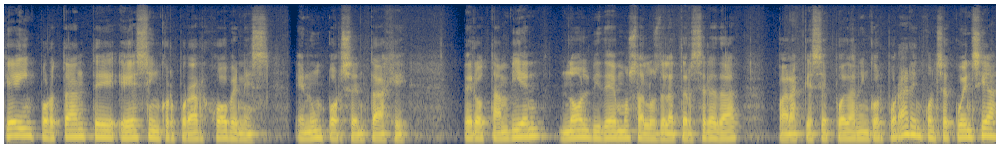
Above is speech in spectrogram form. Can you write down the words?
Qué importante es incorporar jóvenes en un porcentaje, pero también no olvidemos a los de la tercera edad para que se puedan incorporar. En consecuencia,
